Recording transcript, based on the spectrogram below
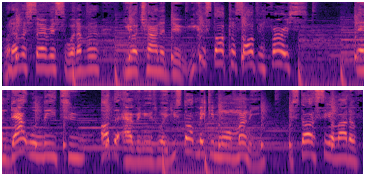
Whatever service, whatever you're trying to do, you can start consulting first. Then that will lead to other avenues where you start making more money. You start see a lot of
